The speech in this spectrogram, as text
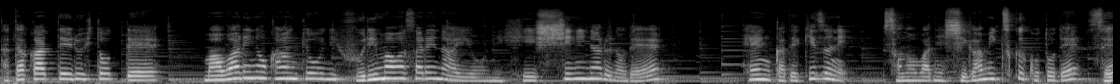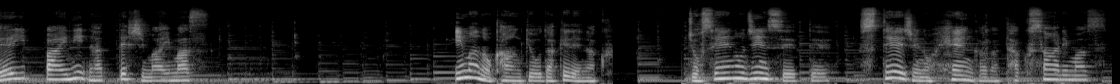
戦っている人って周りの環境に振り回されないように必死になるので変化できずにその場にしがみつくことで精一杯になってしまいます。今の環境だけでなく女性の人生ってステージの変化がたくさんあります。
